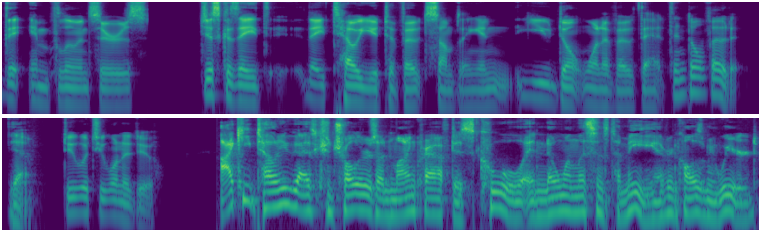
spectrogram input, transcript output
the influencers just because they they tell you to vote something and you don't want to vote that. Then don't vote it. Yeah. Do what you want to do. I keep telling you guys controllers on Minecraft is cool and no one listens to me. Everyone calls me weird.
